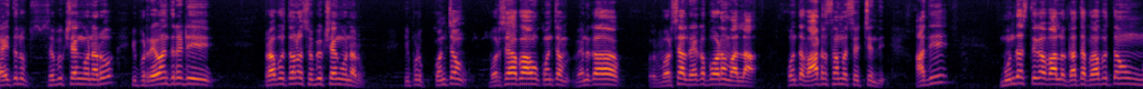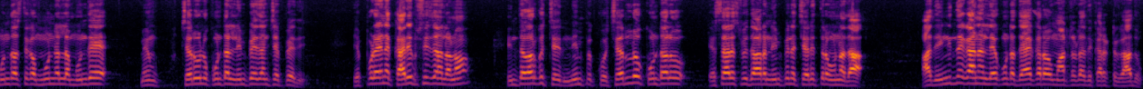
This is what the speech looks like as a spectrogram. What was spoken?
రైతులు సుభిక్షంగా ఉన్నారు. ఇప్పుడు రేవంత్ రెడ్డి ప్రభుత్వంలో సుభిక్షంగా ఉన్నారు. ఇప్పుడు కొంచెం వర్షాభావం కొంచెం వెనుక వర్షాలు లేకపోవడం వల్ల కొంత వాటర్ సమస్య వచ్చింది. అది ముందస్తుగా వాళ్ళు గత ప్రభుత్వం ముందస్తుగా మూడు నెలల ముందే మేము చెరువులు కుంటలు నింపేదని చెప్పేది. ఎప్పుడైనా ఖరీఫ్ సీజన్లలో ఇంతవరకు చె- నింపి చెరువులు కుంటలు ఎస్ఆర్ఎస్పి ద్వారా నింపిన చరిత్ర ఉన్నదా? అది ఇంగితగానే లేకుండా దయాకరావు మాట్లాడేది కరెక్ట్ కాదు.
